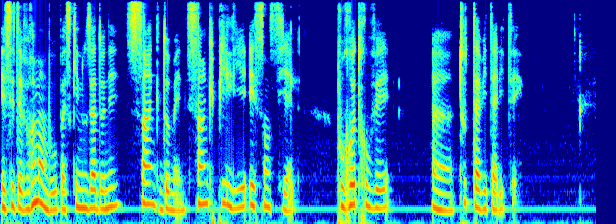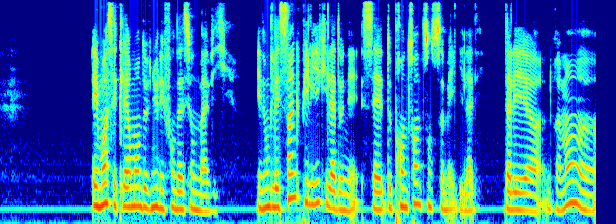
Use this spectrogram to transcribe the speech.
Et c'était vraiment beau parce qu'il nous a donné cinq domaines, cinq piliers essentiels pour retrouver toute ta vitalité. Et moi, c'est clairement devenu les fondations de ma vie. Et donc les cinq piliers qu'il a donnés, c'est de prendre soin de son sommeil, il a dit. D'aller euh, vraiment euh,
